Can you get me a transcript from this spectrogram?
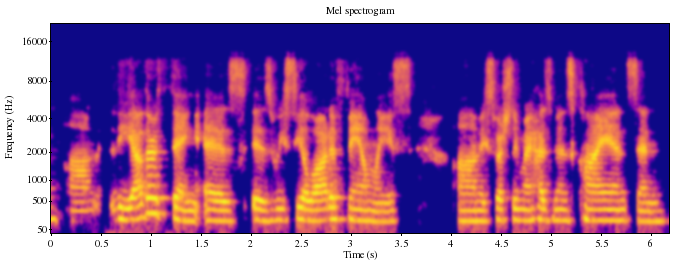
Mm-hmm. um, the other thing is is we see a lot of families um, especially my husband's clients and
